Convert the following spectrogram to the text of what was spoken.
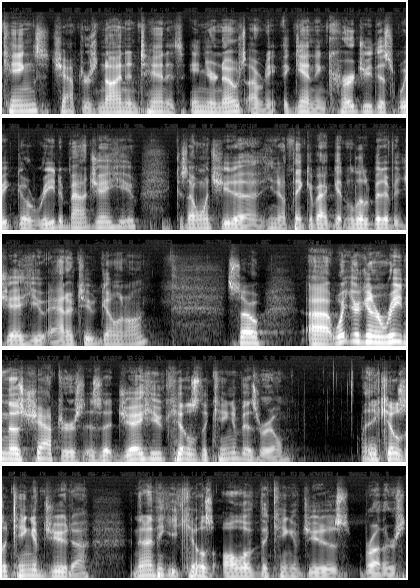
Kings chapters 9 and 10. It's in your notes. I would again encourage you this week go read about Jehu because I want you to you know think about getting a little bit of a Jehu attitude going on. So uh, what you're going to read in those chapters is that Jehu kills the king of Israel, then he kills the king of Judah, and then I think he kills all of the king of Judah's brothers.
